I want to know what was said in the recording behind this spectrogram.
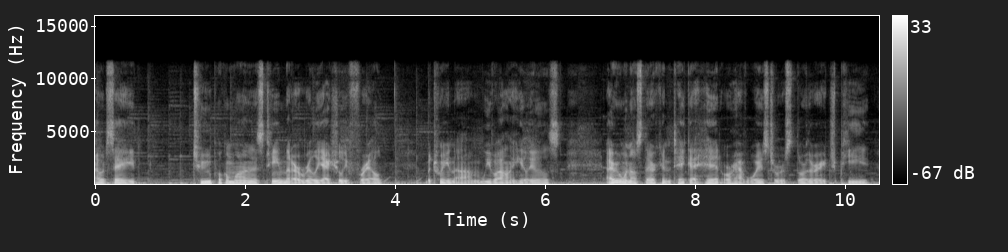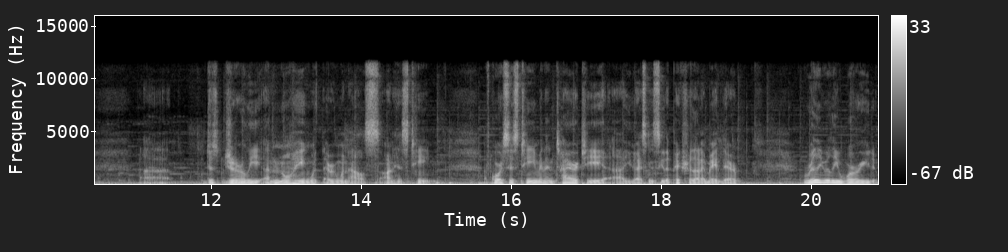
I would say, two Pokemon on his team that are really actually frail between um, Weavile and Helios. Everyone else there can take a hit or have ways to restore their HP. Uh, just generally annoying with everyone else on his team. Of course, his team in entirety, uh, you guys can see the picture that I made there, really, really worried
